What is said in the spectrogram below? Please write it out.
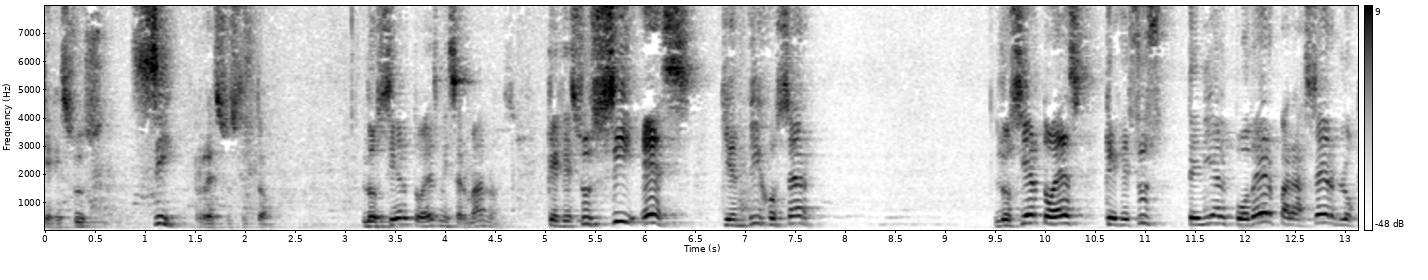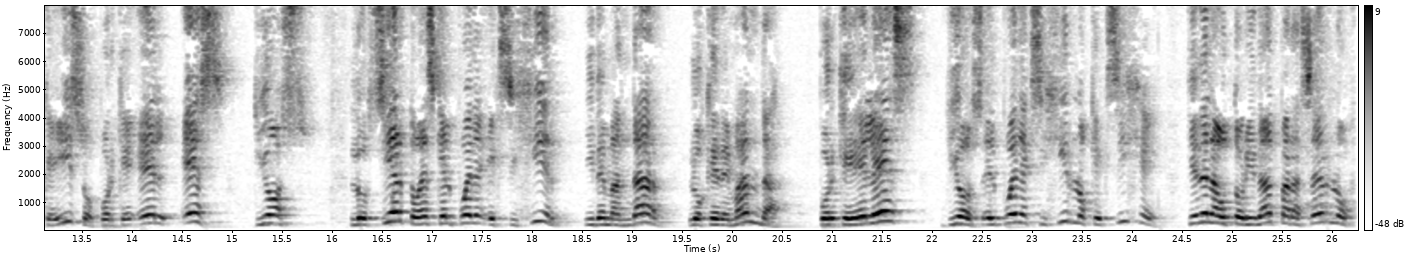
que Jesús sí resucitó. Lo cierto es, mis hermanos, que Jesús sí es quien dijo ser. Lo cierto es que Jesús tenía el poder para hacer lo que hizo, porque Él es Dios. Lo cierto es que Él puede exigir y demandar lo que demanda, porque Él es Dios. Él puede exigir lo que exige. Tiene la autoridad para hacerlo,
